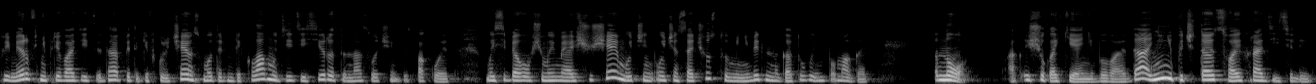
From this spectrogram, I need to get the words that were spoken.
примеров не приводить, да, опять-таки включаем, смотрим рекламу, дети-сироты нас очень беспокоят. Мы себя, в общем, ими ощущаем, очень, очень сочувствуем и немедленно готовы им помогать. Но а еще какие они бывают, да, они не почитают своих родителей.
